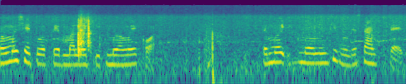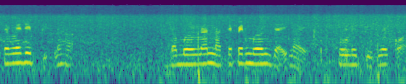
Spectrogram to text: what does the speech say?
ังไม่ใช่ตัวเต็มมาเลยปิดเมืองไว้ก่อน แต่เมืองอีกเมืองนึงที่ผมจะสร้างแต่จะไม่ได้ปิดนะฮะ แต่เมืองนั้นอาจจะเป็นเมืองใหญ่หน่อยผมเลยปิดไว้ก่อน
